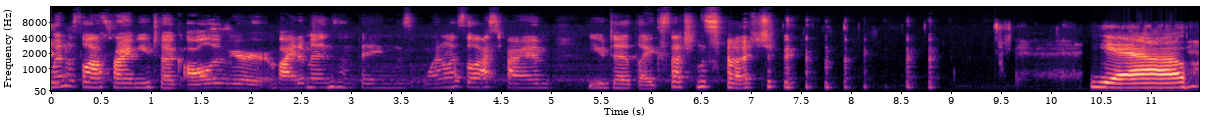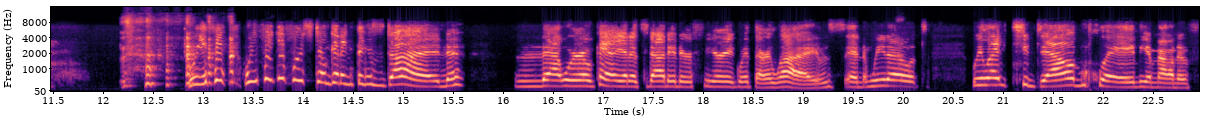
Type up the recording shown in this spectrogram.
when was the last time you took all of your vitamins and things? When was the last time you did like such and such? Yeah. we think we think if we're still getting things done that we're okay and it's not interfering with our lives and we don't we like to downplay the amount of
